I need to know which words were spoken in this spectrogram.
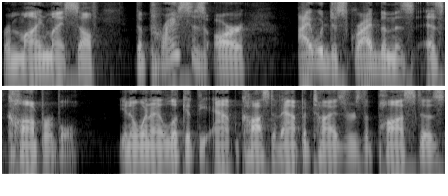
remind myself, the prices are, I would describe them as, as comparable. You know, when I look at the app cost of appetizers, the pastas,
